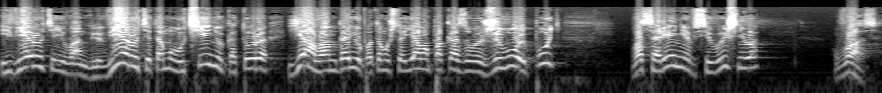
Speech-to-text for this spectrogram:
и веруйте Евангелию. Веруйте тому учению, которое я вам даю, потому что я вам показываю живой путь воцарения Всевышнего вас.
